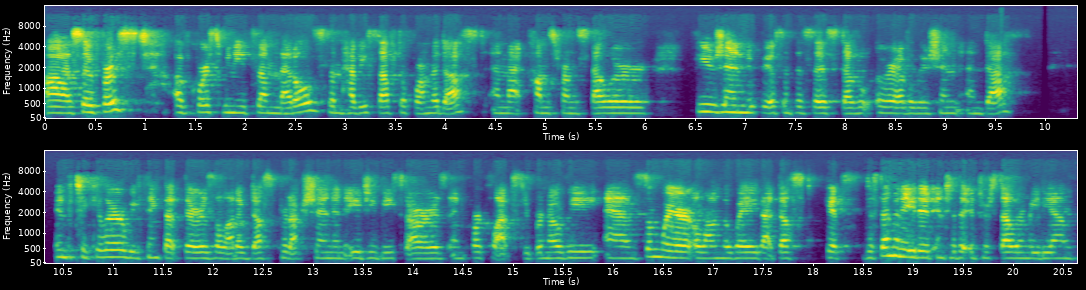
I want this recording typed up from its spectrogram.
Uh, so first, of course, we need some metals, some heavy stuff to form the dust, and that comes from stellar fusion, nucleosynthesis, or evolution, and death. in particular, we think that there's a lot of dust production in AGB stars and core collapse supernovae, and somewhere along the way that dust gets disseminated into the interstellar medium,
